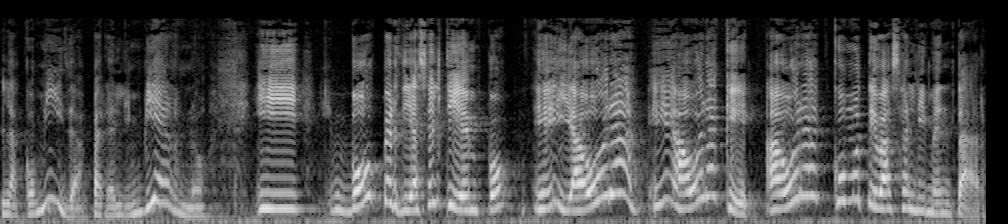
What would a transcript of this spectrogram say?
la comida para el invierno. Y vos perdías el tiempo. ¿eh? ¿Y ahora? ¿Ahora qué? ¿Ahora cómo te vas a alimentar?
